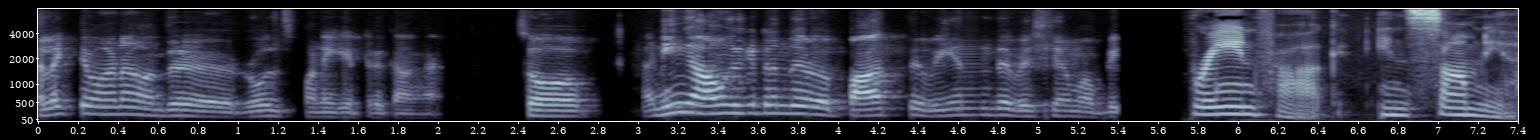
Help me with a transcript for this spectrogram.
செலக்டிவான வந்து ரோல்ஸ் பண்ணிக்கிட்டு இருக்காங்க. ஸோ நீங்க அவங்க கிட்ட இருந்து பார்த்து வியந்த விஷயம் அப்படி Brain fog, insomnia,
